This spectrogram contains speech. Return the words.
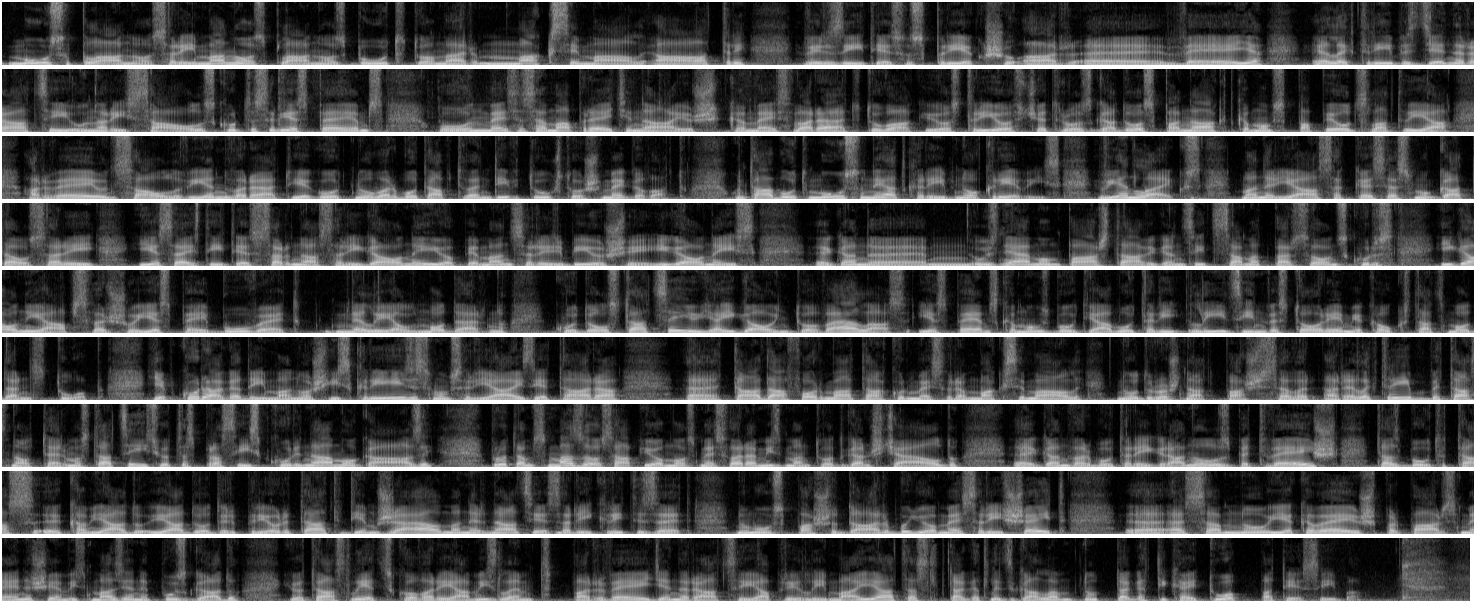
mūsu plānos, arī manos plānos, būtu tomēr maksimāli ātri virzīties uz priekšu ar e, vēja elektrības ģenerāciju un arī saules, kur tas ir iespējams. Un mēs esam aprēķinājuši, ka mēs varētu tuvākajos trijos, četros gados panākt, ka mums papildus Latvijā ar vēju un sauli vien varētu iegūt nu, varbūt aptuveni 2000 megawatu. Un tā būtu mūsu neatkarība no Krievijas. Vienlaikus man ir jāsaka, ka es esmu gatavs gatavs arī iesaistīties sarunās ar Igauniju, jo pie manis arī ir bijuši Igaunijas eh, gan um, uzņēmumu pārstāvi, gan citas amatpersonas, kuras Igaunijā apsver šo iespēju būvēt nelielu modernu kodolstāciju. Ja Igauni to vēlās, iespējams, ka mums būtu jābūt arī līdz investoriem, ja kaut kas tāds moderns top. Jebkurā gadījumā no šīs krīzes mums ir jāiziet ārā e, tādā formātā, kur mēs varam maksimāli nodrošināt paši sev ar, ar elektrību, bet tās nav termos termostacijas, jo tas prasīs kurināmo gāzi. Protams, mazos apjomos mēs varam izmantot gan šķeldu, e, gan varbūt arī granulus, bet vējš tas būtu tas, e, kam jādo, jādod ir prioritāte. Diemžēl man ir nācies arī kritizēt nu, mūsu pašu darbu, jo mēs arī šeit e, esam nu, iekavējuši par pāris mēnešiem, vismaz ja ne pusgadu, jo tās lietas, ko varējām izlemt par vēja ģenerāciju aprīlī, maijā, tas tagad līdz galam nu, tagad tikai top patiesībā.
